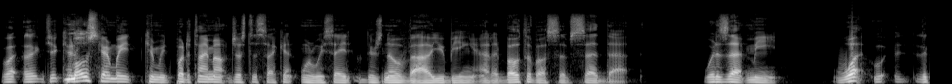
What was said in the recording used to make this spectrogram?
What uh, can, Most- can we can we put a timeout just a second when we say there's no value being added? Both of us have said that. What does that mean? What the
